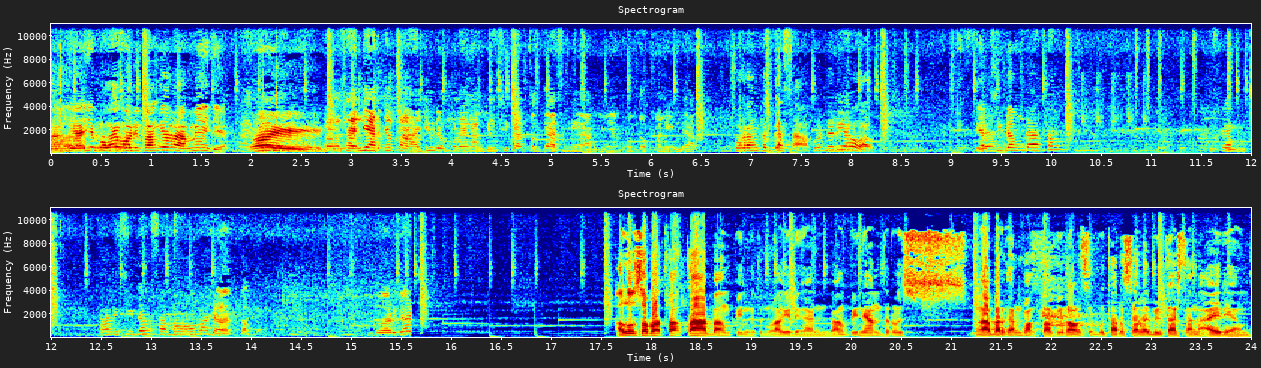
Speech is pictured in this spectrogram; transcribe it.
nanti aja pokoknya kalau dipanggil rame aja. Woi. Bang Sandi artinya Pak Haji udah mulai ngambil sikap tegas nih artinya untuk menindak. kurang tegas apa dari awal? Tiap sidang datang. Tiap kali sidang sama Oma datang keluarga Halo Sobat Fakta, Bang Pin ketemu lagi dengan Bang Pin yang terus mengabarkan fakta viral seputar selebritas tanah air yang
